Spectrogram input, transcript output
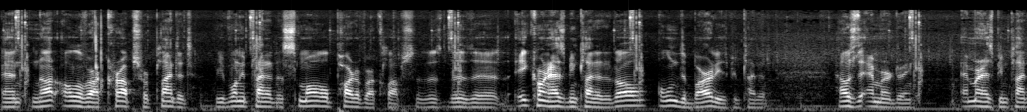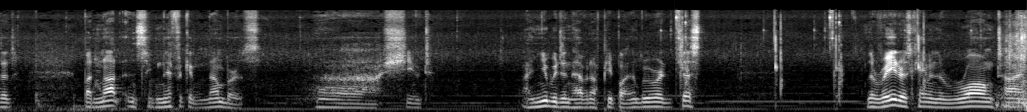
and not all of our crops were planted. We've only planted a small part of our crops. So the, the, the, einkorn hasn't been planted at all. Only the barley has been planted. How's the emmer doing? Emmer has been planted, but not in significant numbers. Ah, shoot. I knew we didn't have enough people, and we were just... The raiders came in the wrong time.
